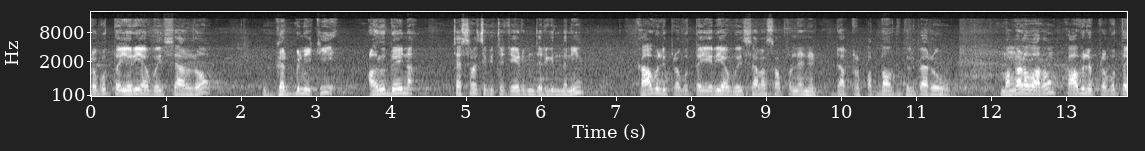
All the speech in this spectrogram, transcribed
ప్రభుత్వ ఏరియా వైద్యశాలలో గర్భిణికి అరుదైన శస్త్రచికిత్స చేయడం జరిగిందని కావలి ప్రభుత్వ ఏరియా వైద్యశాల సూపరింటెండెంట్ డాక్టర్ పద్మావతి తెలిపారు. మంగళవారం కావలి ప్రభుత్వ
